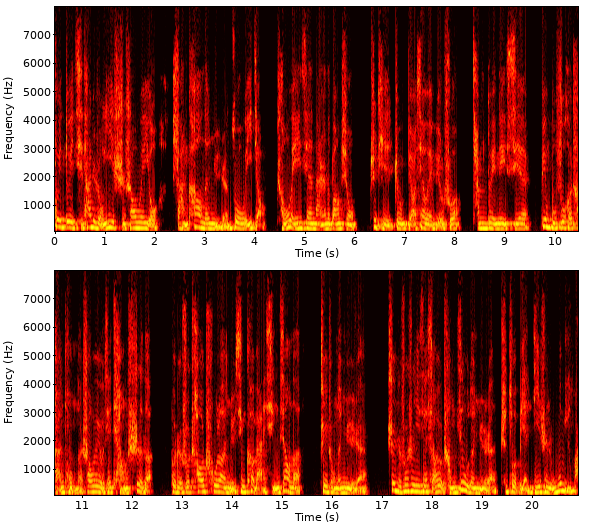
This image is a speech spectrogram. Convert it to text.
会对其他这种意识稍微有反抗的女人做围剿，成为一些男人的帮凶。具体就表现为，比如说他们对那些并不符合传统的、稍微有些强势的，或者说超出了女性刻板形象的这种的女人，甚至说是一些小有成就的女人去做贬低甚至污名化。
